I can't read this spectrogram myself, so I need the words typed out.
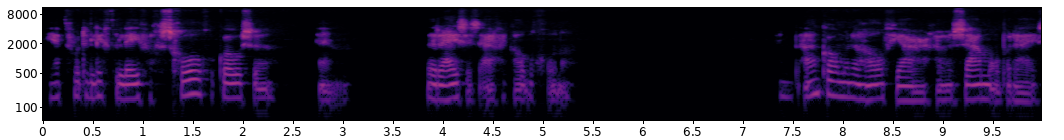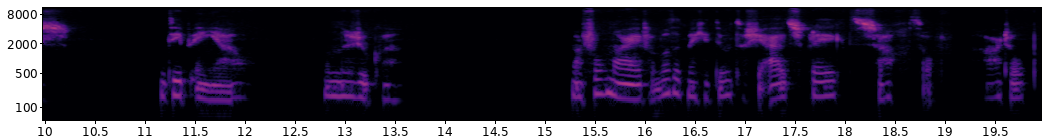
Je hebt voor de lichte leven school gekozen en de reis is eigenlijk al begonnen. In het aankomende half jaar gaan we samen op reis diep in jou onderzoeken. Maar voel maar even wat het met je doet als je uitspreekt, zacht of hardop.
